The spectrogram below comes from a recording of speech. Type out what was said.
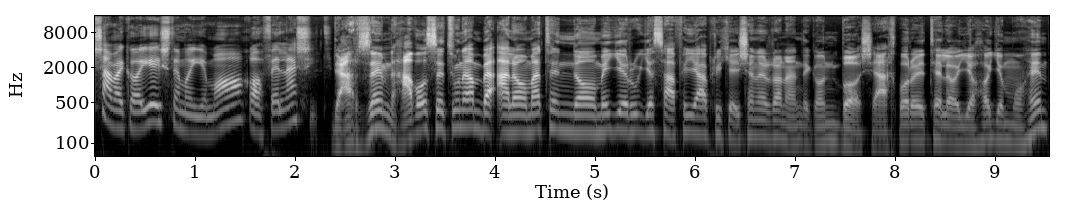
شبکه های اجتماعی ما غافل نشید. در ضمن حواستونم به علامت نامه روی صفحه اپلیکیشن رانندگان باشه. اخبار و اطلاعیه های مهم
